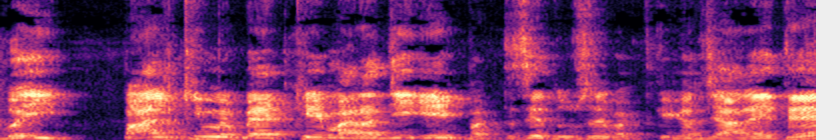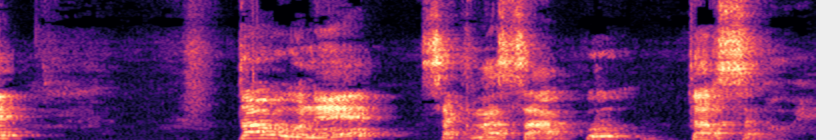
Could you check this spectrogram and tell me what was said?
वही पालकी में बैठ के महाराज जी एक भक्त से दूसरे भक्त के घर जा रहे थे। तब उन्हें सकना साहब को दर्शन हुए।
